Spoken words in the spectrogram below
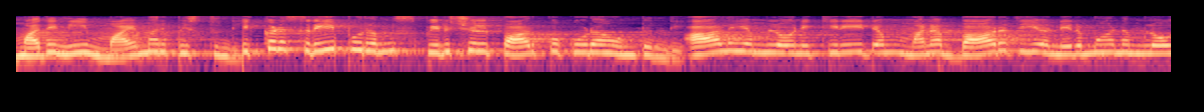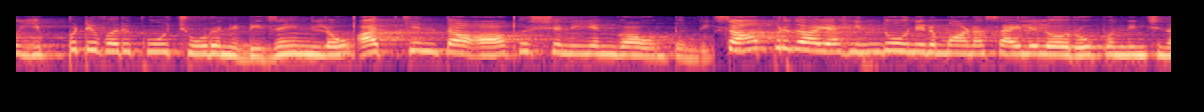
మదిని మైమరిపిస్తుంది. ఇక్కడ శ్రీపురం స్పిరిచువల్ పార్కు కూడా ఉంటుంది. ఆలయంలోని కిరీటం మన భారతీయ నిర్మాణంలో ఇప్పటి వరకు చూడని డిజైన్లో అత్యంత ఆకర్షణీయంగా ఉంటుంది. సాంప్రదాయ హిందూ నిర్మాణ శైలిలో రూపొందించిన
